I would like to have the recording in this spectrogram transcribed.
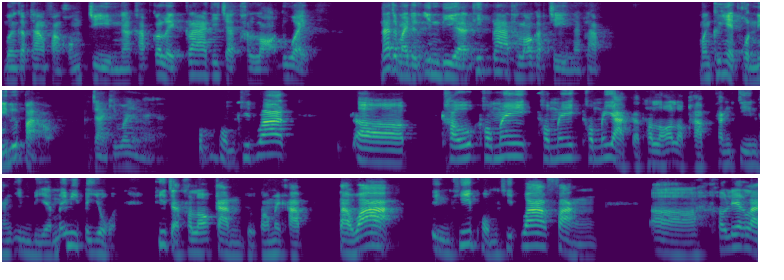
เหมือนกับทางฝั่งของจีนนะครับก็เลยกล้าที่จะทะเลาะด้วย น่าจะหมายถึงอินเดียที่กล้าทะเลาะกับจีนนะครับ มันคือเหตุผลนี้หรือเปล่า จารย์คิดว่ายังไงครับผมผมคิดว่าเออเขาเขาไม่เขาไม่เขาไม่อยากจะทะเลาะหรอกครับทั้งจีนทั้งอินเดียไม่มีประโยชน์ที่จะทะเลาะกันถูกต้องไหมครับ แต่ว่าสิ่งที่ผมคิดว่าฝั่งเออเขาเรียกอะไร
